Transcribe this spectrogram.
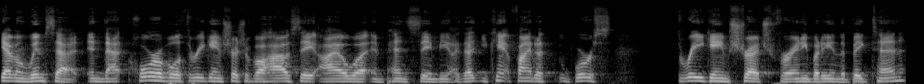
Gavin Wimsatt in that horrible three game stretch of Ohio State, Iowa, and Penn State being like that. You can't find a worse three game stretch for anybody in the Big Ten.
